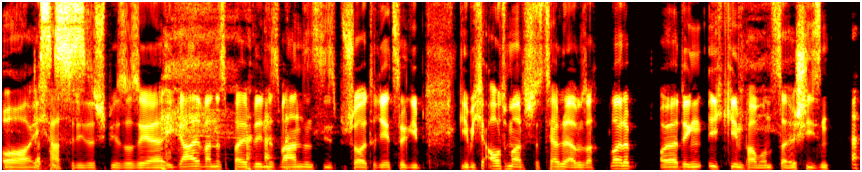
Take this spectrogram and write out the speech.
Oh, ich hasse dieses Spiel so sehr. Egal, wann es bei Willen des Wahnsinns dieses bescheuerte Rätsel gibt, gebe ich automatisch das Tablet ab und sage, Leute, euer Ding, ich gehe ein paar Monster erschießen.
